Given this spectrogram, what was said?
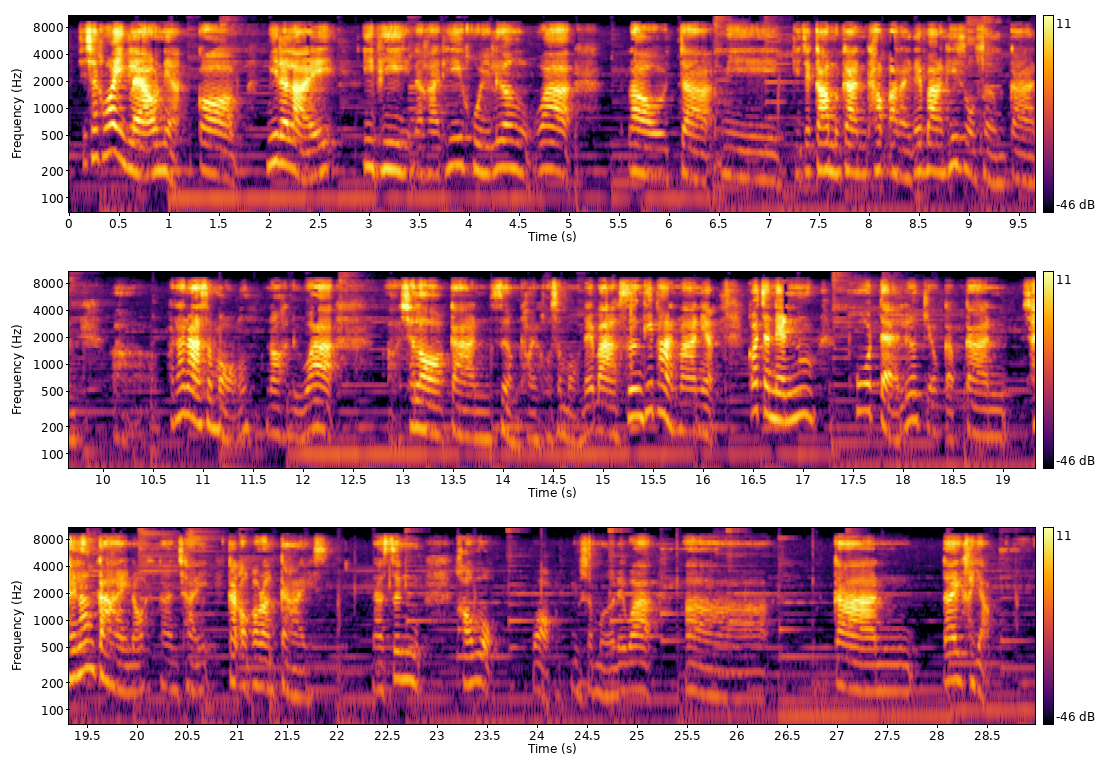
ที่ใช้คำว่าอีกแล้วเนี่ยก็มีหลาย ๆ EP นะคะที่คุยเรื่องว่าเราจะมีกิจกรรมหรือการทำอะไรได้บ้างที่ส่งเสริมการพัฒนาสมองเนาะหรือว่า ชะลอการเสื่อมถอยของสมองได้บ้าง ซึ่งที่ผ่านมาเนี่ยก็จะเน้นพูดแต่เรื่องเกี่ยวกับการใช้ร่างกายเนาะการใช้การออกกำลังกายนะซึ่งเขาบอกบอกอยู่เสมอเลยว่าการได้ขยับ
